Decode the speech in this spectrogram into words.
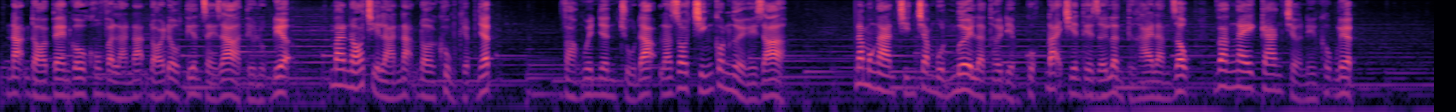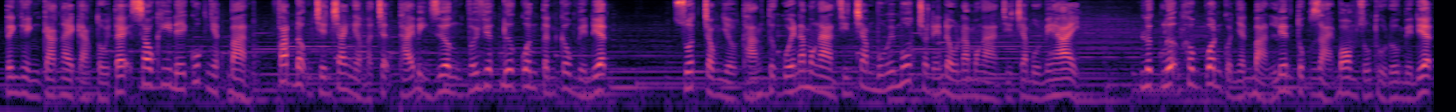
nạn đói Bengal không phải là nạn đói đầu tiên xảy ra ở tiểu lục địa, mà nó chỉ là nạn đói khủng khiếp nhất. Và nguyên nhân chủ đạo là do chính con người gây ra. Năm 1940 là thời điểm cuộc đại chiến thế giới lần thứ hai lan rộng và ngày càng trở nên khốc liệt. Tình hình càng ngày càng tồi tệ sau khi đế quốc Nhật Bản phát động chiến tranh ở mặt trận Thái Bình Dương với việc đưa quân tấn công miền Điện. Suốt trong nhiều tháng từ cuối năm 1941 cho đến đầu năm 1942, lực lượng không quân của Nhật Bản liên tục giải bom xuống thủ đô miền Điện,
